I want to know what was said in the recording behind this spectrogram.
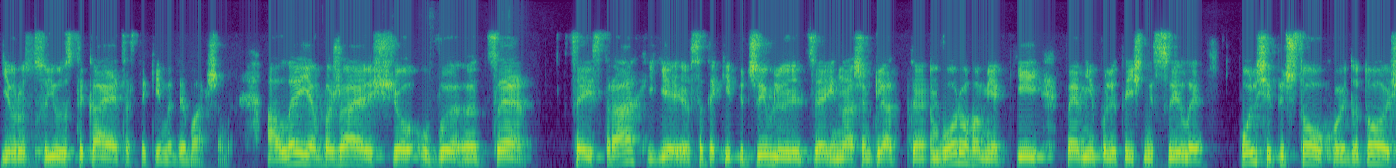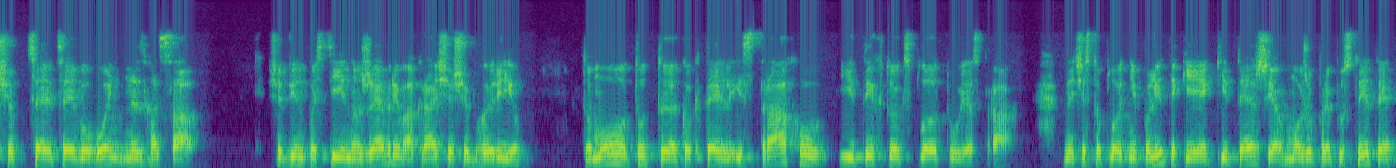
Євросоюзу стикається з такими демаршами. Але я вважаю, що в е, це. Цей страх є все таки підживлюється і нашим клятим ворогом, який певні політичні сили Польщі підштовхують до того, щоб цей, цей вогонь не згасав, щоб він постійно жеврів, а краще, щоб горів. Тому тут е, коктейль і страху і тих, хто експлуатує страх. Нечистоплотні політики, які теж я можу припустити,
